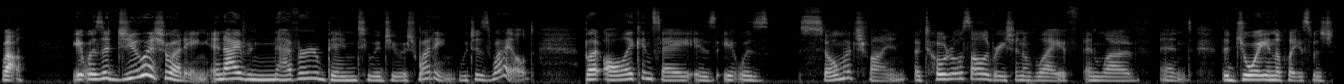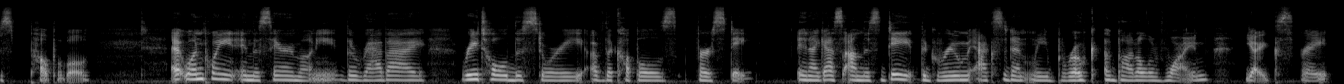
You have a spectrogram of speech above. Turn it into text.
Well, it was a Jewish wedding. And I've never been to a Jewish wedding, which is wild. But all I can say is it was so much fun, a total celebration of life and love, and the joy in the place was just palpable. At one point in the ceremony, the rabbi retold the story of the couple's first date. And I guess on this date, the groom accidentally broke a bottle of wine. Yikes, right?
